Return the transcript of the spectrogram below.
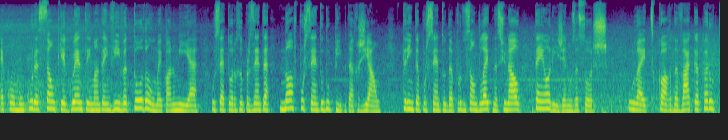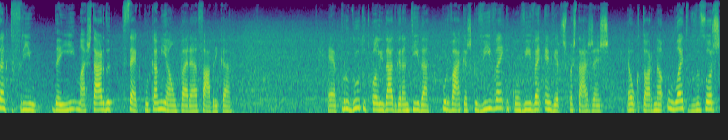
É como um coração que aguenta e mantém viva toda uma economia. O setor representa 9% do PIB da região. 30% da produção de leite nacional tem origem nos Açores. O leite corre da vaca para o tanque de frio, daí, mais tarde, segue por caminhão para a fábrica. É produto de qualidade garantida por vacas que vivem e convivem em verdes pastagens. É o que torna o leite dos Açores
